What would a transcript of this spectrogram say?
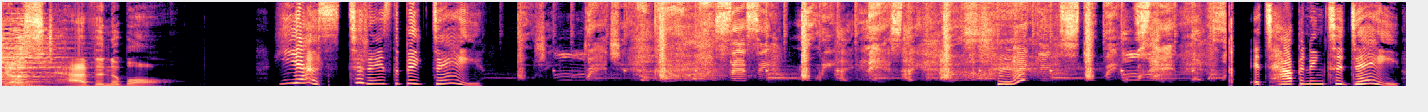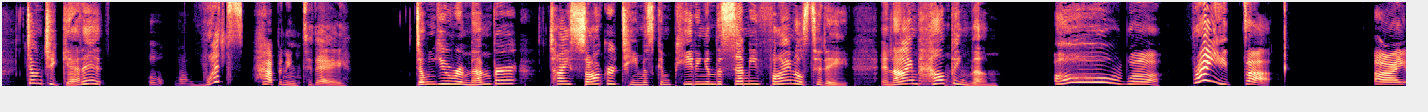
Just having a ball. Yes, today's the big day. Hmm? It's happening today. Don't you get it? Uh, What's happening today? Don't you remember? Tai soccer team is competing in the semifinals today, and I'm helping them. Oh, uh, right! I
